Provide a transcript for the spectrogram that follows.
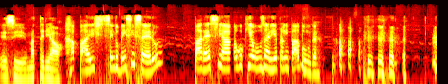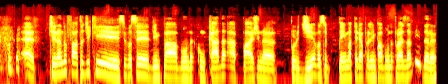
esse material? Rapaz, sendo bem sincero, parece algo que eu usaria pra limpar a bunda. É, tirando o fato de que se você limpar a bunda com cada página por dia, você tem material pra limpar a bunda pro resto da vida, né?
